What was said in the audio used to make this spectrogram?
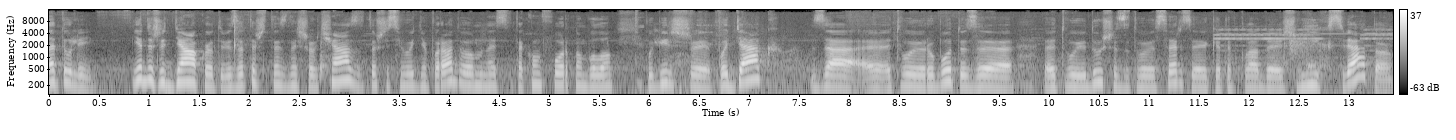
Анатолій, я дуже дякую тобі за те, що ти знайшов час, за те, що сьогодні порадував мене так комфортно було. Побільше подяк за е, твою роботу, за е, твою душу, за твоє серце, яке ти вкладаєш в їх свято.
